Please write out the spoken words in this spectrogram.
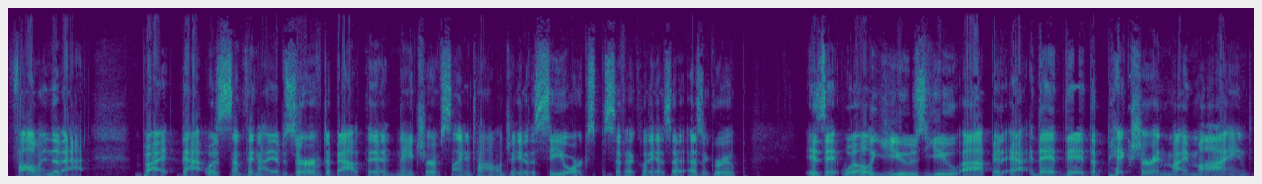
fall into that. But that was something I observed about the nature of Scientology or the Sea Org specifically as a as a group, is it will use you up. It uh, the the the picture in my mind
